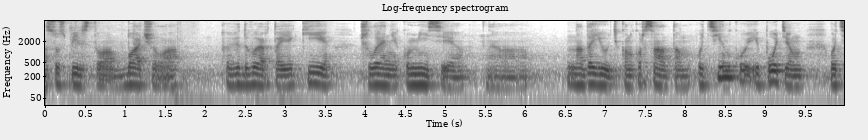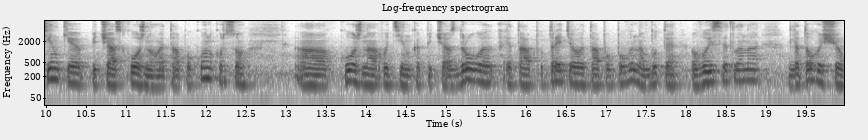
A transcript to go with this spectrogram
суспільство бачило відверто, які члені комісії надають конкурсантам оцінку, і потім оцінки під час кожного етапу конкурсу. Кожна оцінка під час другого етапу, третього етапу повинна бути висвітлена для того, щоб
